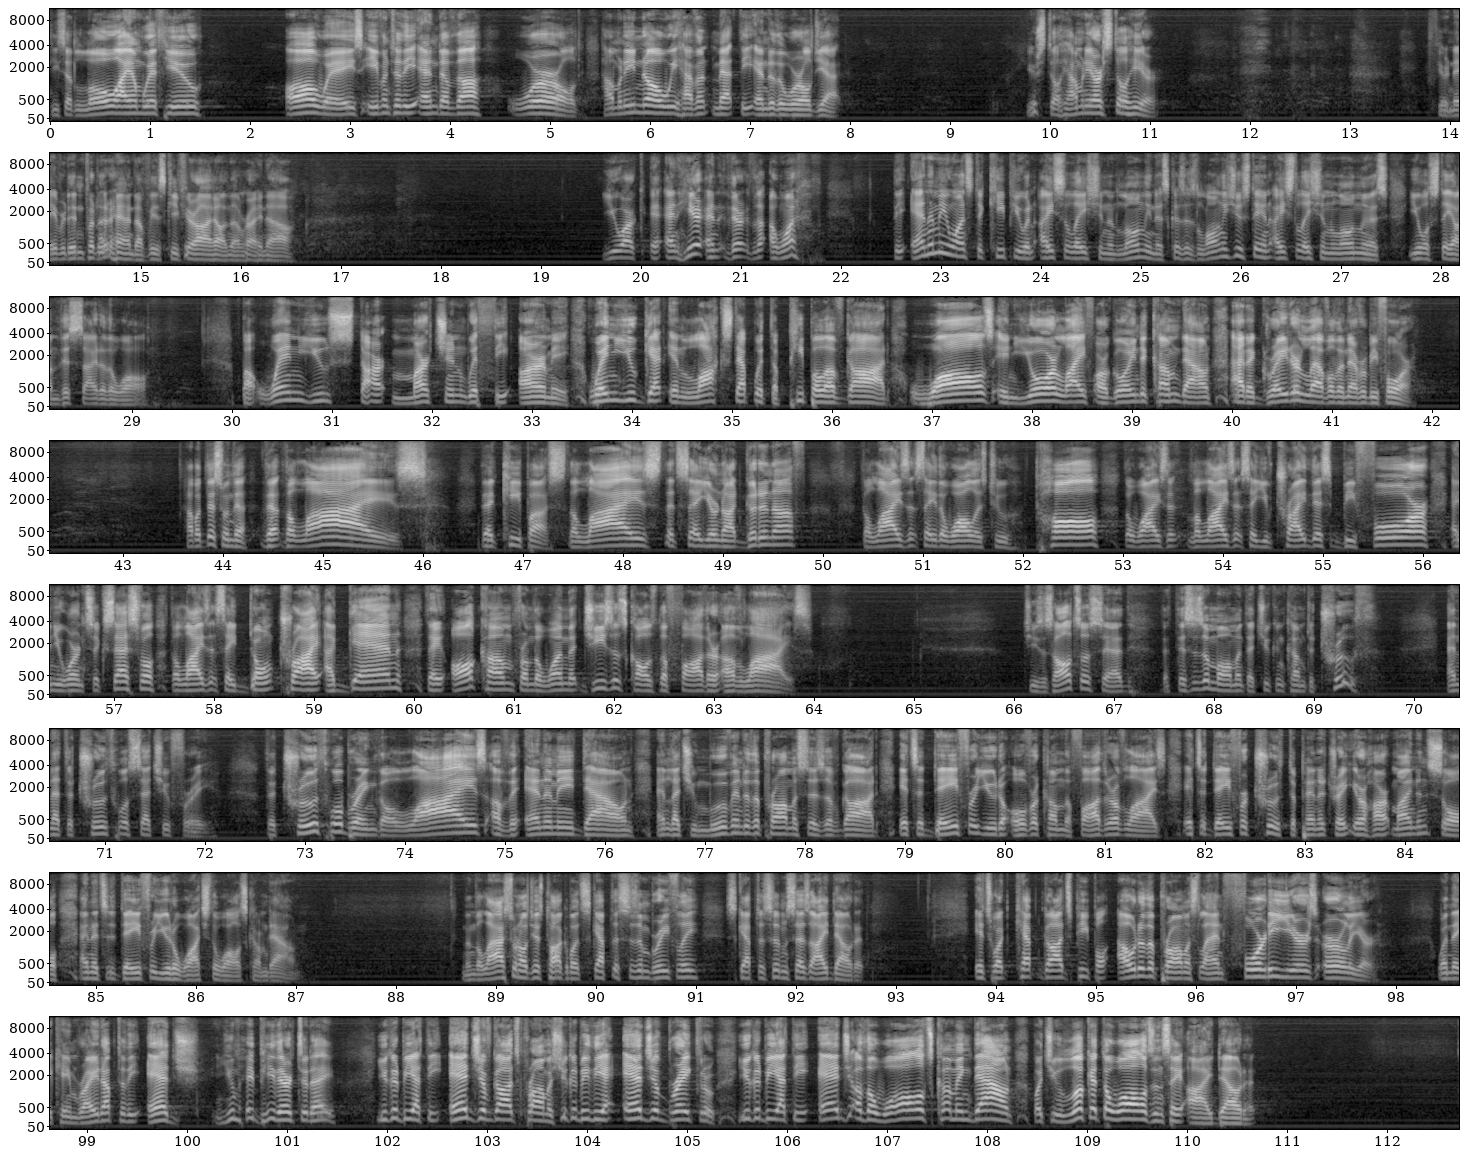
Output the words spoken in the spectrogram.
He said, Lo, I am with you always, even to the end of the world. How many know we haven't met the end of the world yet? You're still how many are still here? If your neighbor didn't put their hand up, just keep your eye on them right now. You are, and here, and there, I want, the enemy wants to keep you in isolation and loneliness because as long as you stay in isolation and loneliness, you will stay on this side of the wall. But when you start marching with the army, when you get in lockstep with the people of God, walls in your life are going to come down at a greater level than ever before. How about this one? The, the, the lies that keep us. The lies that say you're not good enough, the lies that say the wall is too tall, the lies that, the lies that say you've tried this before and you weren't successful, the lies that say don't try again, they all come from the one that Jesus calls the father of lies. Jesus also said that this is a moment that you can come to truth and that the truth will set you free. The truth will bring the lies of the enemy down and let you move into the promises of God. It's a day for you to overcome the father of lies. It's a day for truth to penetrate your heart, mind, and soul. And it's a day for you to watch the walls come down. And then the last one, I'll just talk about skepticism briefly. Skepticism says, I doubt it. It's what kept God's people out of the promised land 40 years earlier when they came right up to the edge. You may be there today. You could be at the edge of God's promise. You could be the edge of breakthrough. You could be at the edge of the walls coming down, but you look at the walls and say, I doubt it.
